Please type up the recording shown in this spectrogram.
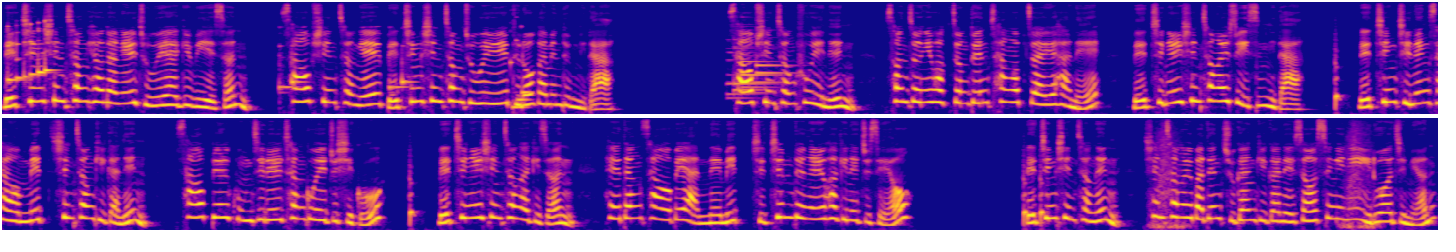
매칭 신청 현황을 조회하기 위해선 사업 신청의 매칭 신청 조회에 들어가면 됩니다. 사업 신청 후에는 선정이 확정된 창업자에 한해 매칭을 신청할 수 있습니다. 매칭 진행 사업 및 신청 기간은 사업별 공지를 참고해 주시고 매칭을 신청하기 전 해당 사업의 안내 및 지침 등을 확인해 주세요. 매칭 신청은 신청을 받은 주간기관에서 승인이 이루어지면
